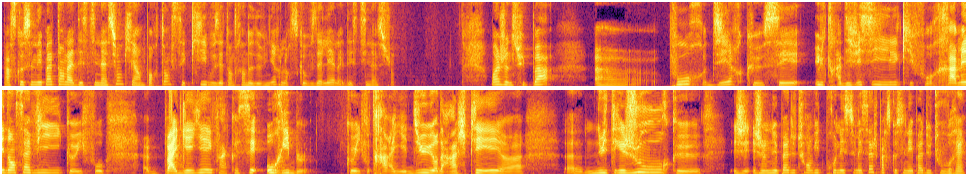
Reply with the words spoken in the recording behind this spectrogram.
Parce que ce n'est pas tant la destination qui est importante, c'est qui vous êtes en train de devenir lorsque vous allez à la destination. Moi, je ne suis pas euh, pour dire que c'est ultra difficile, qu'il faut ramer dans sa vie, qu'il faut euh, bagayer, enfin que c'est horrible, qu'il faut travailler dur, d'arrache-pied, euh, nuit et jour, que je n'ai pas du tout envie de prôner ce message parce que ce n'est pas du tout vrai.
